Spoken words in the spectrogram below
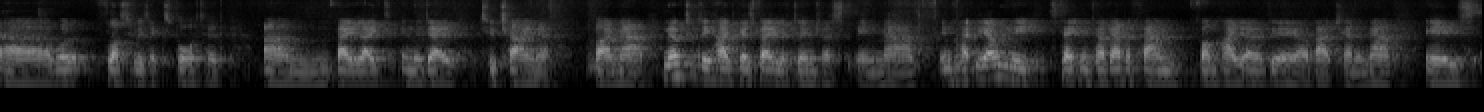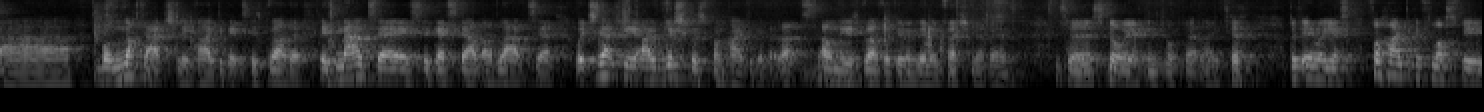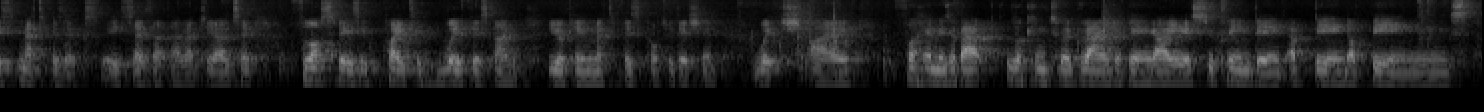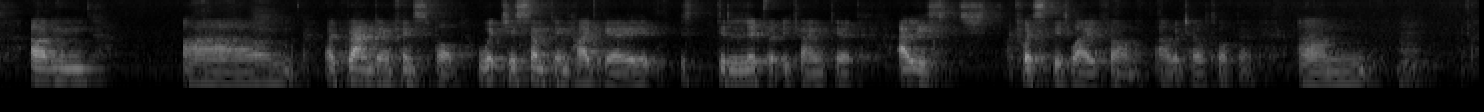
uh, well, philosophy was exported um, very late in the day to China by Mao. Notably, Heidegger has very little interest in Mao. In fact, the only statement I've ever found from Heidegger about Chairman Mao is, uh, well, not actually Heidegger, it's his brother, is Mao Tse is the Gestalt of Lao Tse, which is actually, I wish was from Heidegger, but that's only his brother doing an impression of him. It's a story I can talk about later. But anyway, yes, for Heidegger, philosophy is metaphysics. He says that directly. I would say philosophy is equated with this kind of European metaphysical tradition, which I, for him is about looking to a ground of being, i.e. a supreme being, a being of beings, um, um, a grounding principle, which is something Heidegger is deliberately trying to at least twist his way from, uh, which I'll talk about. Um,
